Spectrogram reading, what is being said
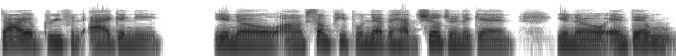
die of grief and agony you know um, some people never have children again you know and then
